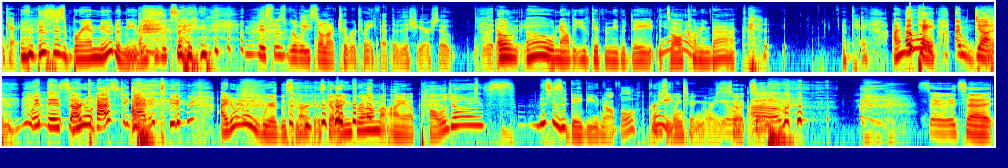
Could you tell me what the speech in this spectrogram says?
Okay. this is brand new to me. This is exciting. this was released on October 25th of this year. So, oh, literally. oh! Now that you've given me the date, it's all coming back. Okay. I'm Okay. I'm done with this I sarcastic attitude. I don't know where the snark is coming from. I apologize. This is a debut novel. I'm just Great. going to ignore you. So excited. Um, so it's a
